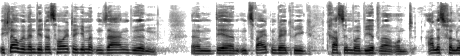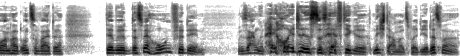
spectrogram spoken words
Ich glaube, wenn wir das heute jemandem sagen würden, ähm, der im Zweiten Weltkrieg krass involviert war und alles verloren hat und so weiter, der würde, das wäre Hohn für den. Wir sagen, hey, heute ist das Heftige, nicht damals bei dir. Das war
